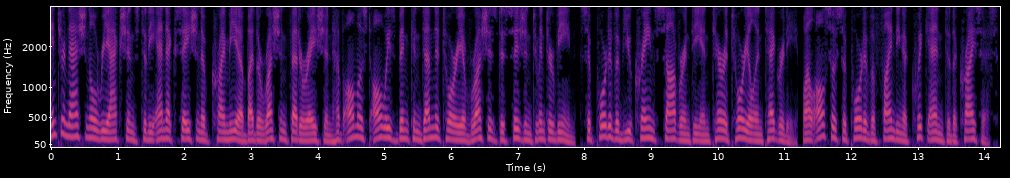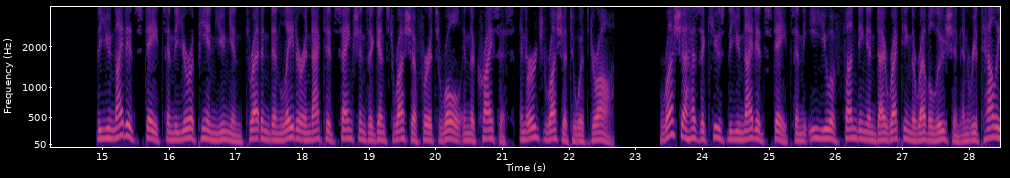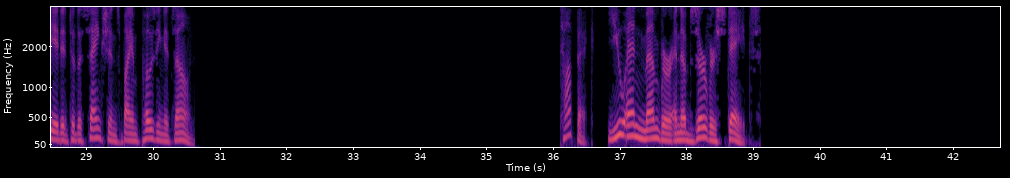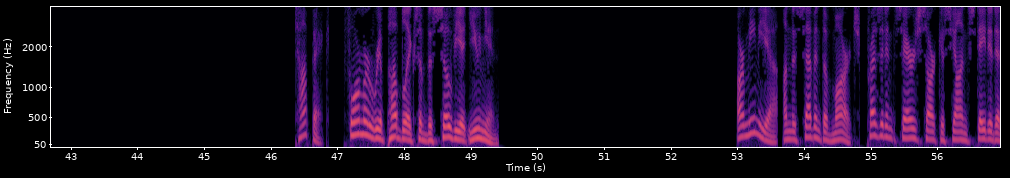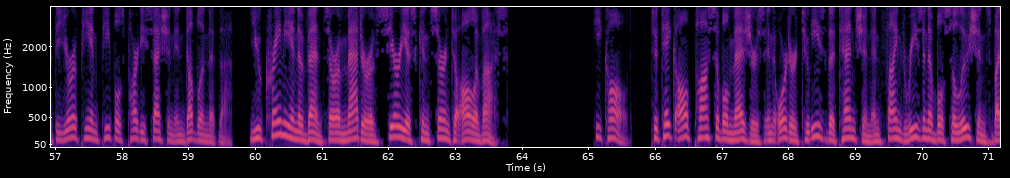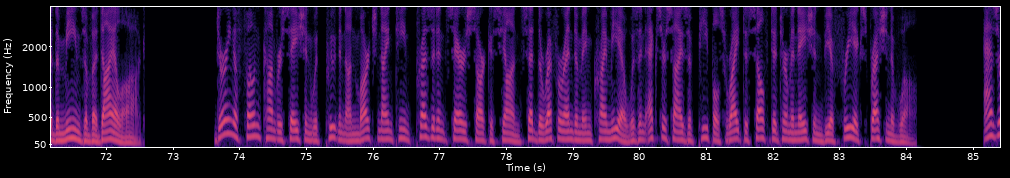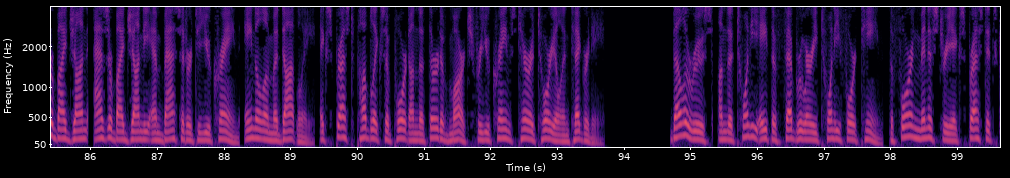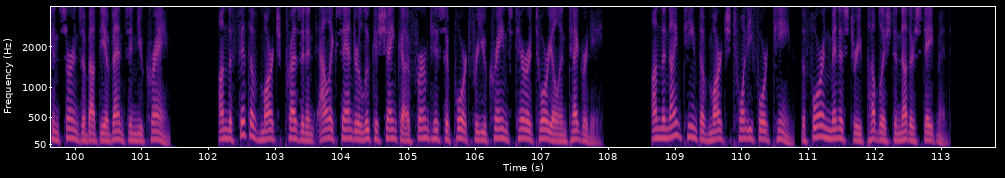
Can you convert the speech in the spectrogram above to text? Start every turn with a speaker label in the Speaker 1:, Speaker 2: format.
Speaker 1: International reactions to the annexation of Crimea by the Russian Federation have almost always been condemnatory of Russia's decision to intervene, supportive of Ukraine's sovereignty and territorial integrity, while also supportive of finding a quick end to the crisis. The United States and the European Union threatened and later enacted sanctions against Russia for its role in the crisis, and urged Russia to withdraw. Russia has accused the United States and the EU of funding and directing the revolution and retaliated to the sanctions by imposing its own. UN member and observer states Former republics of the Soviet Union Armenia, on 7 March, President Serge Sarkisyan stated at the European People's Party session in Dublin that the "...Ukrainian events are a matter of serious concern to all of us." He called, "...to take all possible measures in order to ease the tension and find reasonable solutions by the means of a dialogue." During a phone conversation with Putin on March 19 President Serge Sarkisyan said the referendum in Crimea was an exercise of people's right to self-determination via free expression of will. Azerbaijan – Azerbaijani ambassador to Ukraine, Anila Madatli, expressed public support on 3 March for Ukraine's territorial integrity. Belarus – On 28 February 2014, the Foreign Ministry expressed its concerns about the events in Ukraine. On 5 March President Alexander Lukashenko affirmed his support for Ukraine's territorial integrity. On 19 March 2014, the Foreign Ministry published another statement.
